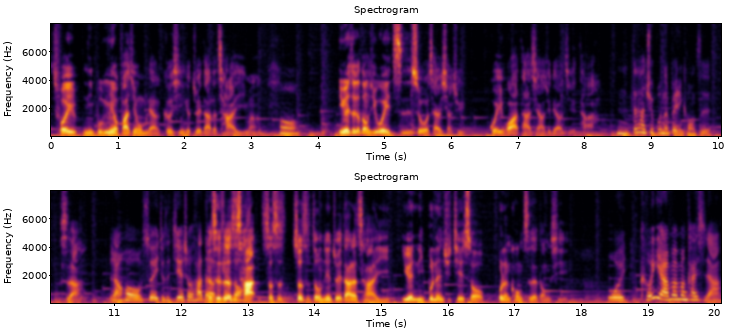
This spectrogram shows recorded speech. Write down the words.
所以你不没有发现我们两个个性一个最大的差异吗？哦。因为这个东西未知，所以我才会想去规划它，想要去了解它。嗯，但它却不能被你控制。是啊。然后，所以就是接受他的。可是这是差，这是这是中间最大的差异，因为你不能去接受不能控制的东西。我可以啊，慢慢开始啊。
